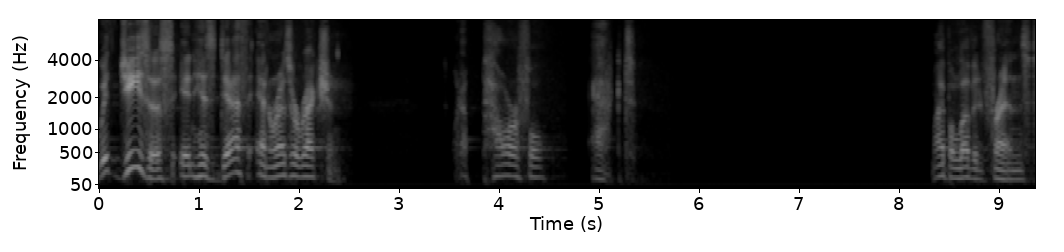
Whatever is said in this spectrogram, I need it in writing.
with Jesus in his death and resurrection. What a powerful act. My beloved friends,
